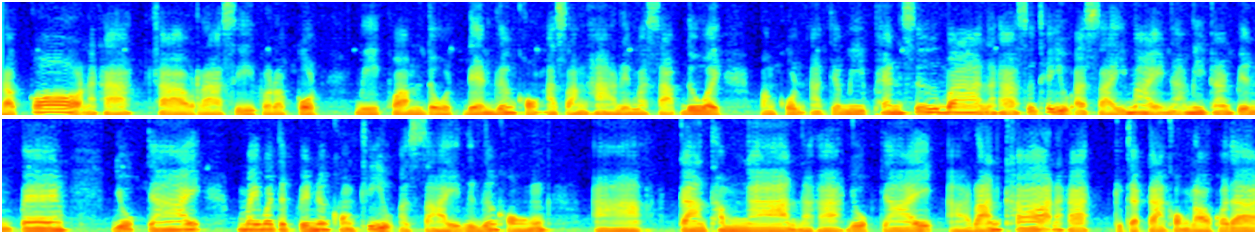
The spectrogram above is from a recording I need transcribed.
แล้วก็นะคะชาวราศีกรกฎมีความโดดเด่นเรื่องของอสังหาริมทรัพย์ด้วย บางคนอาจจะมีแผนซื้อบ้านนะคะ ซื้อที่อยู่อาศัยใหม่นะ มีการเปลี่ยนแปลงโยกย้าย ไม่ว่าจะเป็นเรื่องของที่อยู่อาศัยหรือเรื่องของอการทำงานนะคะ โยกย้ายร้านค้านะคะ กิจการของเราก็ได้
